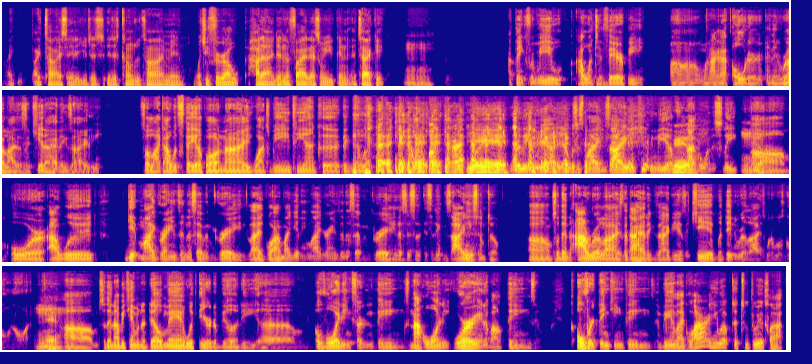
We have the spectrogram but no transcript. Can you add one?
like like Ty said, it you just it just comes with time, and once you figure out how to identify it, that's when you can attack it. hmm I think for me, I went to therapy um, when I got older, and then realized as a kid I had anxiety. So like I would stay up all night, watch BET Uncut. Think that was, think that was fun, right? Yeah. really in reality, that was just my anxiety keeping me up Yeah. from not going to sleep. Mhm. Um, or I would get migraines in the seventh grade. Like, why am I getting migraines in the seventh grade? That's just a, it's an anxiety symptom. Um, so then I realized that I had anxiety as a kid, but didn't realize what was going on. Yeah. Um, so then I became an adult man with irritability, um, avoiding certain things, not wanting, worrying about things, overthinking things, and being like, "Why are you up to two, three o'clock,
